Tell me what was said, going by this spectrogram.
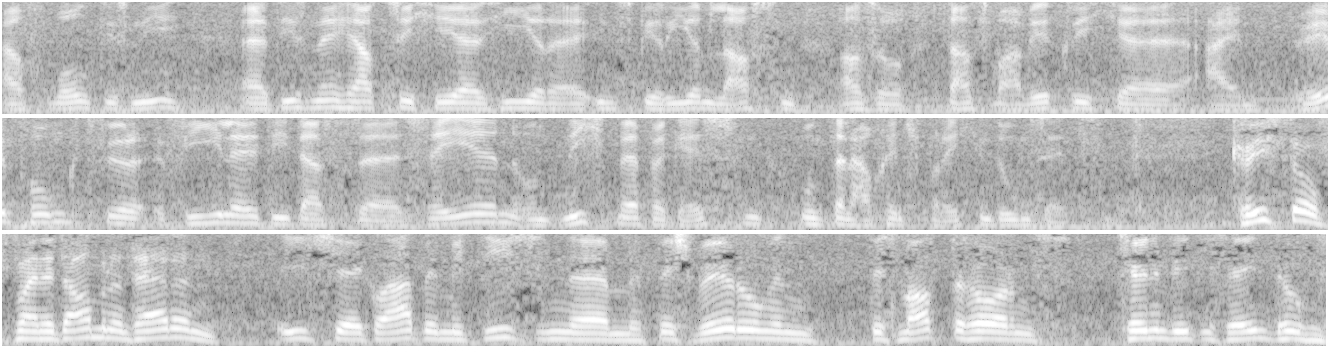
Auch Walt Disney, äh, Disney hat sich hier, hier inspirieren lassen. Also das war wirklich ein Höhepunkt für viele, die das sehen und nicht mehr vergessen und dann auch entsprechend umsetzen. Christoph, meine Damen und Herren, ich äh, glaube, mit diesen ähm, Beschwörungen des Matterhorns können wir die Sendung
